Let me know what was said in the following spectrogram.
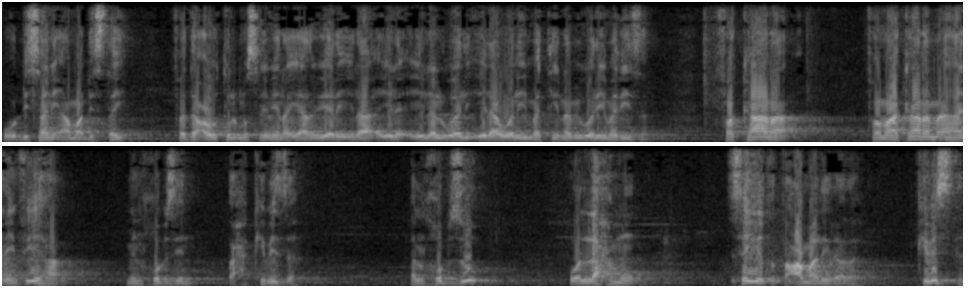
uu dhisani ama dhistay fadacawtu lmuslimiin ayaan u yeehay ilaa waliimatii nabi weliimadiisa famaa kaana ma ahanin fiiha min khubsin wax kibisa alkhubsu waalaxmu sayid acama la yihahda kibista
